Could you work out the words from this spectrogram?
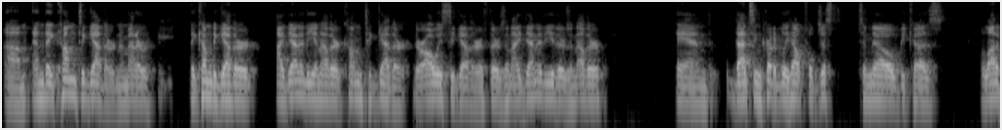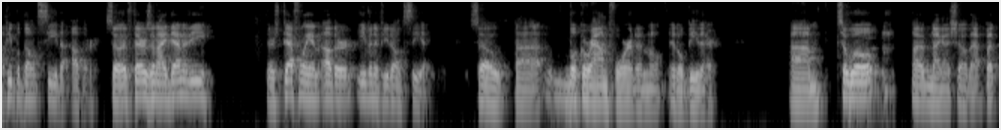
Um, and they come together, no matter they come together identity and other come together. They're always together. If there's an identity, there's another. And that's incredibly helpful just to know because a lot of people don't see the other. So if there's an identity, there's definitely an other, even if you don't see it. So uh, look around for it and it'll, it'll be there. Um, so we'll, I'm not going to show that, but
